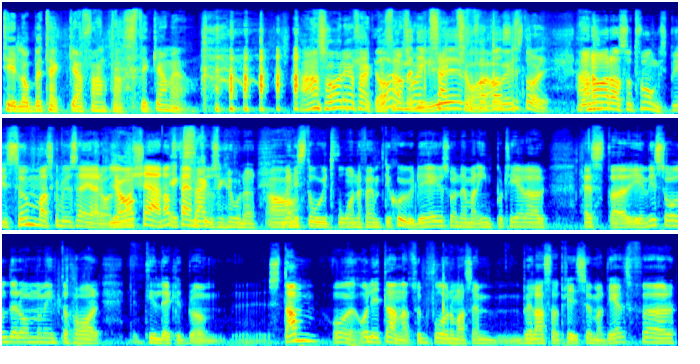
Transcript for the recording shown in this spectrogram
till att betäcka Fantastica med. Han sa det faktiskt. Ja, han men sa det är ju exakt så. Ja, Den Han- har alltså tvångsprissumma ska vi säga då. Den Ja, har tjänat exakt. 5000 kronor. Ja. Men det står ju 257. Det är ju så när man importerar hästar i en viss ålder om de inte har tillräckligt bra eh, stam och, och lite annat så får de alltså en belastad prissumma. Dels för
